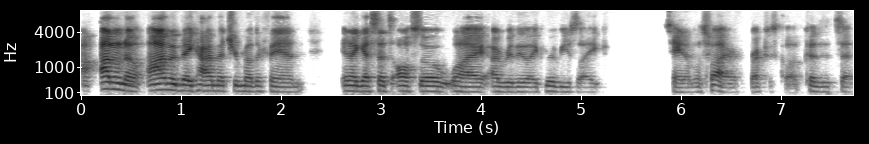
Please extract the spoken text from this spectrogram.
I, I don't know. I'm a big How I Met Your Mother fan, and I guess that's also why I really like movies like St. Elmo's Fire, Breakfast Club, because it's a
